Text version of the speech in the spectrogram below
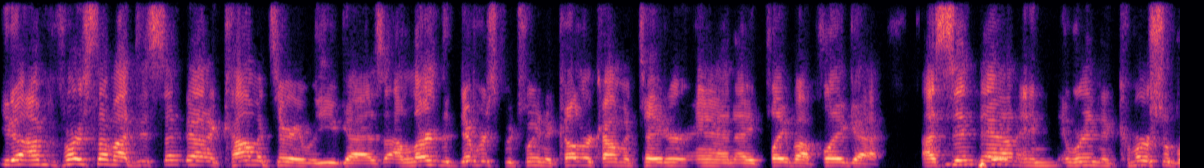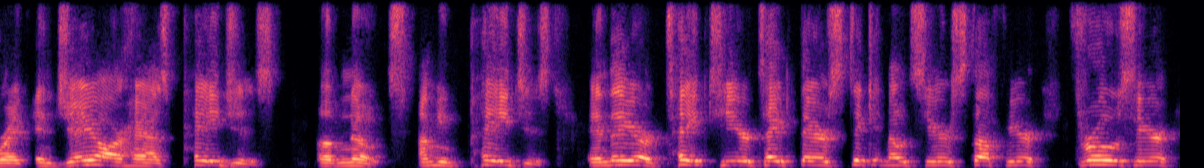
You know, I'm the first time I just sat down and commentary with you guys. I learned the difference between a color commentator and a play by play guy. I sit mm-hmm. down and we're in a commercial break, and JR has pages of notes. I mean, pages. And they are taped here, taped there, sticky notes here, stuff here, throws here.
